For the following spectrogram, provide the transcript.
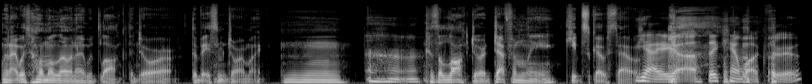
When I was home alone, I would lock the door, the basement door. I'm like, mm. uh-huh. because a locked door definitely keeps ghosts out. yeah, yeah. They can't walk through.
